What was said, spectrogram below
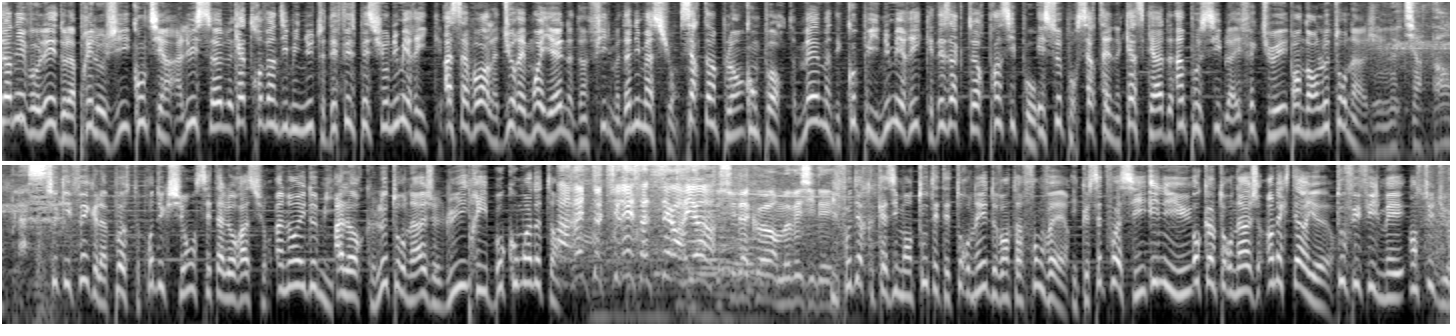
Dernier volet de la prélogie contient à lui seul 90 minutes d'effets spéciaux numériques, à savoir la durée moyenne d'un film d'animation. Certains plans comportent même des copies numériques des acteurs principaux, et ce pour certaines cascades impossibles à effectuer pendant le tournage. Il ne tient pas en place. Ce qui fait que la post-production s'étalera sur un an et demi, alors que le tournage, lui, prit beaucoup moins de temps. Arrête de tirer, ça ne sert à rien Je suis d'accord, mauvaise idée. Il faut dire que quasiment tout était tourné devant un fond vert, et que cette fois-ci, il n'y eut aucun tournage en extérieur. Tout fut filmé en studio.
